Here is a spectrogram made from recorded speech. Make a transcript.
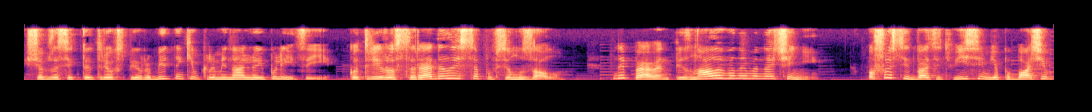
щоб засікти трьох співробітників кримінальної поліції, котрі розсередилися по всьому залу. Не певен, пізнали вони мене чи ні. О 6.28 я побачив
